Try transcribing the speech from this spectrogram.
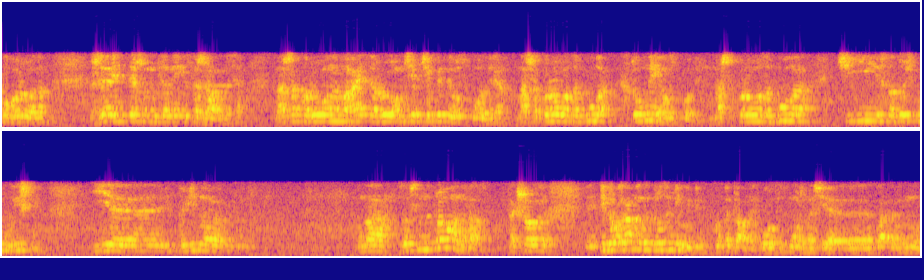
по городам, жерить те, що не для неї сажалося. Наша корова намагається рогом ще вчепити господаря. Наша корова забула, хто в неї господар. Наша корова забула, чиї садочку вишні. І е, відповідно вона зовсім не права наразі. Так що е, під рогами ви зрозуміли, під копитами, кого тут можна ще е, ну,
